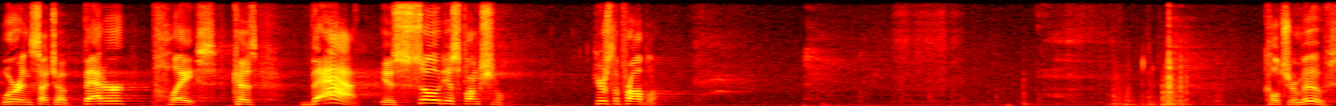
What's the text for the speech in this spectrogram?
we're in such a better place because that is so dysfunctional. Here's the problem culture moves.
